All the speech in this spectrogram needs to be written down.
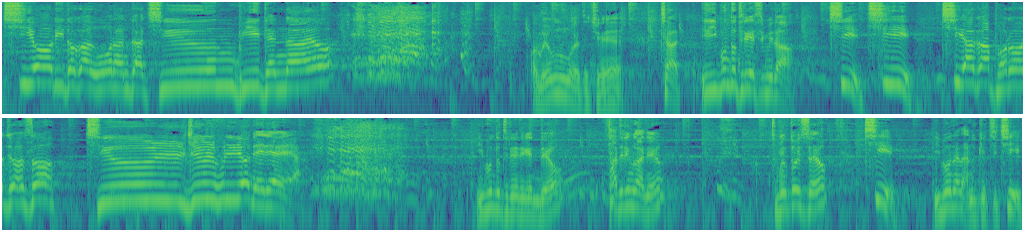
치어리더가 응원한다. 준비됐나요? 아, 왜 웃는 거예요, 대체? 자, 이분도 드리겠습니다. 치, 치, 치아가 벌어져서 줄줄 흘려내려야. 이분도 드려야 되겠는데요? 다 드린 거 아니에요? 두 명 또 있어요? 치, 이번엔 안 웃겠지. 치,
